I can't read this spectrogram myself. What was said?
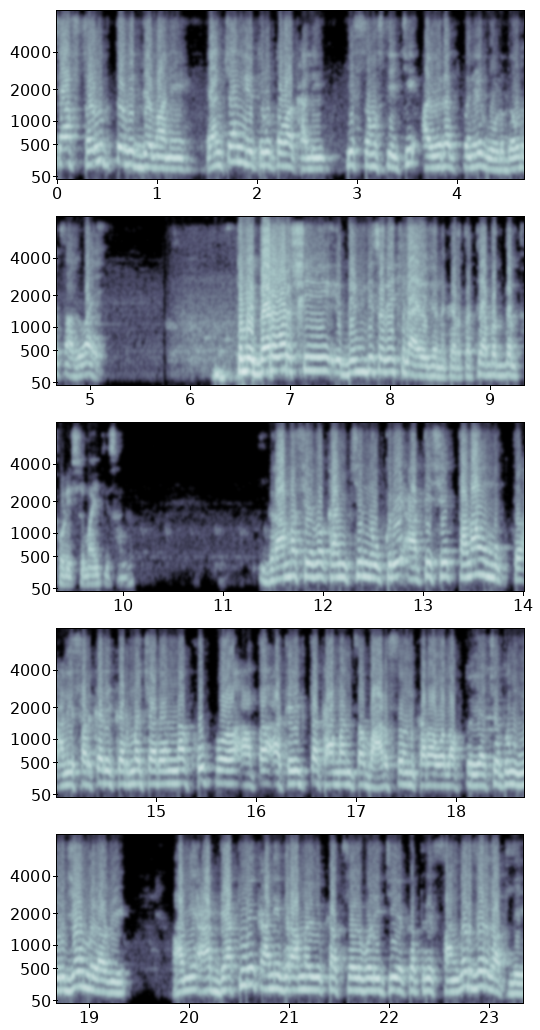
त्या संयुक्त विद्यमाने यांच्या नेतृत्वाखाली ही संस्थेची अविरतपणे घोडदौड चालू आहे. तुम्ही दरवर्षी दिंडीचं देखील आयोजन करता त्याबद्दल थोडीशी माहिती सांगा. ग्रामसेवकांची नोकरी अतिशय तणावमुक्त आणि सरकारी कर्मचाऱ्यांना खूप आता अतिरिक्त कामांचा भार सहन करावा लागतो याच्यातून ऊर्जा मिळावी आणि आध्यात्मिक आणि ग्रामविकास चळवळीची एकत्रित सांगड जर घातली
